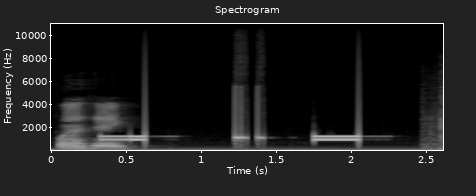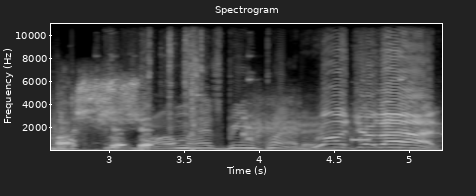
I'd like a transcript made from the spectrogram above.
Planting. Oh shit. Bomb has been planted. Roger that.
